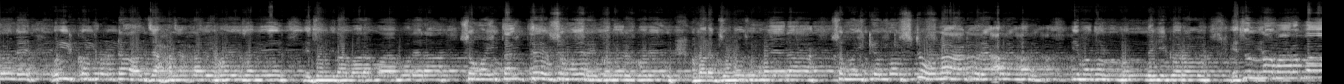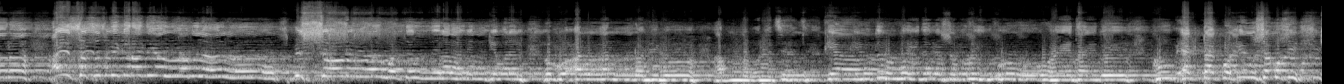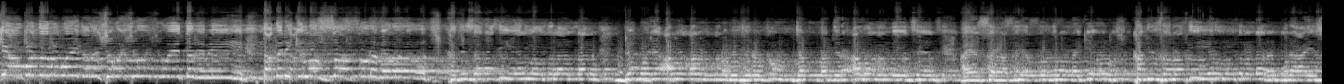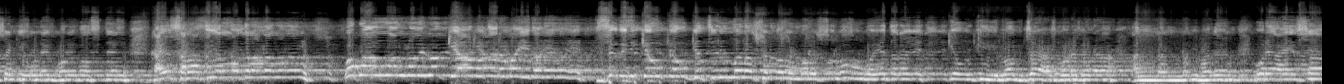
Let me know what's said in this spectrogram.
কারণে ওই কবরটা জাহান্নামে হয়ে যাবে। এজন্য আমার মা বোনেরা, সময় থাকতে সময়ের কদর করেন। আমার যুবক মায়েরা সময়কে নষ্ট না করে আল্লাহর ইবাদত বন্দেগী করো। এজন্য আমার মারা আয়েশা সিদ্দিকা রাদিয়াল্লাহু বিশ্ব আলামিনকে বলেন, ওগো আল্লাহর নবী গো, আপনি বলেছেন কিয়ামতের ময়দানে সকলেই হয়ে থাকবে। খুব একটা কঠিন সময় কিয়ামতের ময়দানে সবাই হয়ে থাকবে। তাদেরকে লজ্জা করবে না খাদিজা রাদিয়াল্লাহু তাআলা ব্যাপারে আল্লাহর নবী যেরকম জান্নাতের আমল দিয়েছেন আয়েশা রাদিয়াল্লাহু তাআলা খাদিজা রাদিয়াল্লাহু তাআলার পরে অনেক ভালোবাসতেন। আয়েশা রাদিয়াল্লাহু তাআলা বলেন আল্লাহর নবী কিয়ামতের ময়দানে কাউকে সকল মানুষ হয়ে দাঁড়াবে, কেউ কি লজ্জা করবে না? আল্লাহ নবী বলেন, ওরে আয়েশা,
